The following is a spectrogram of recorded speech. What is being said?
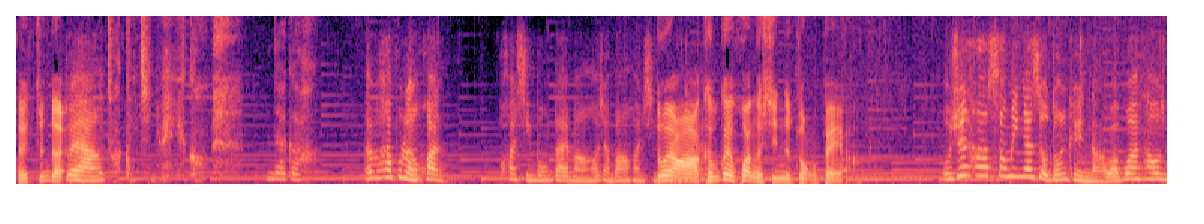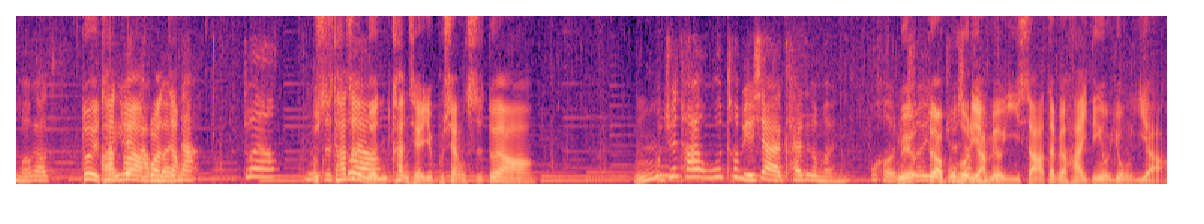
哎，真的。对啊。d'accord。哎不，他不能换换新绷带吗？好想帮他换新。对啊，可不可以换个新的装备啊？我觉得它上面应该是有东西可以拿吧，不然它为什么要？对它对啊，不然这样。对啊。不是，它这个门看起来也不像是。对啊。嗯，我觉得他我特别下来开这个门不合理，没有对啊，不合理啊，没有意思啊，代表他一定有用意啊。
